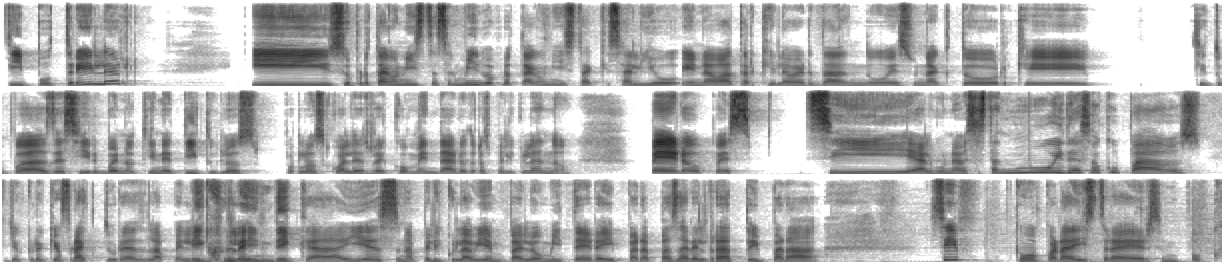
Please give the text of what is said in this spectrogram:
tipo thriller, y su protagonista es el mismo protagonista que salió en Avatar, que la verdad no es un actor que, que tú puedas decir, bueno, tiene títulos por los cuales recomendar otras películas, no. Pero pues si alguna vez están muy desocupados, yo creo que Fractura es la película indicada y es una película bien palomitera y para pasar el rato y para, sí, como para distraerse un poco.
